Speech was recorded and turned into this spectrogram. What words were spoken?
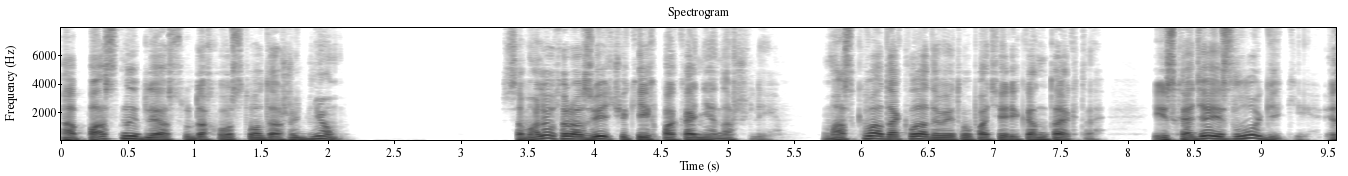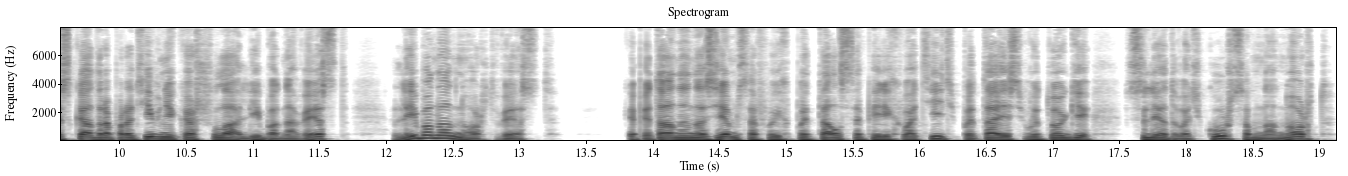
опасны для судоходства даже днем? Самолеты-разведчики их пока не нашли. Москва докладывает о потере контакта. Исходя из логики, эскадра противника шла либо на вест, либо на норд-вест. Капитан иноземцев их пытался перехватить, пытаясь в итоге следовать курсом на норд,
